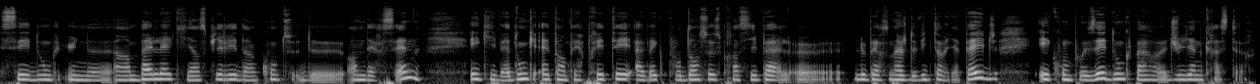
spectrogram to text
C'est donc un ballet qui est inspiré d'un conte de Andersen et qui va donc être interprété avec pour danseuse principale euh, le personnage de Victoria Page et composé donc par euh, Julian Craster.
